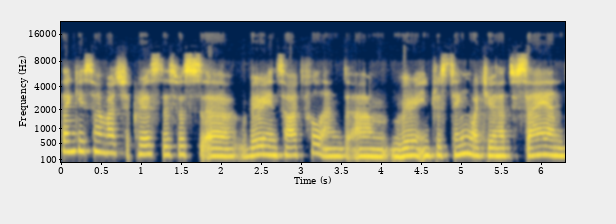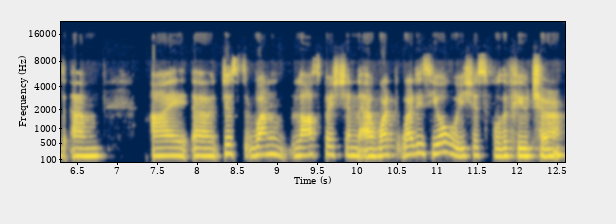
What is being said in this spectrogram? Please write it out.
thank you so much, Chris. This was uh, very insightful and um, very interesting what you had to say. And um, I uh, just one last question: uh, What what is your wishes for the future?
